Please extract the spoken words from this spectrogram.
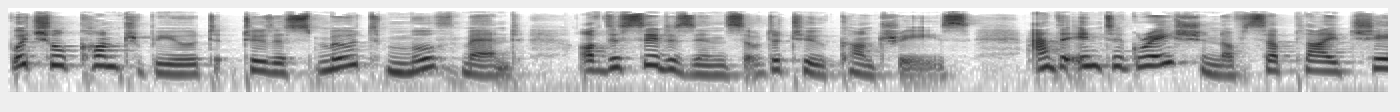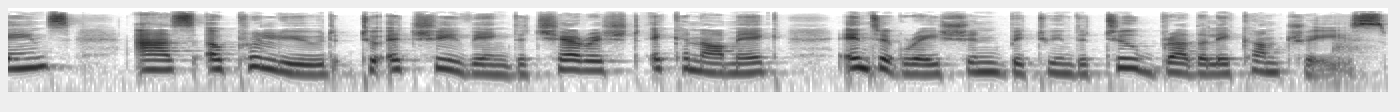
which will contribute to the smooth movement of the citizens of the two countries, and the integration of supply chains as a prelude to achieving the cherished economic integration between the two brotherly countries.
